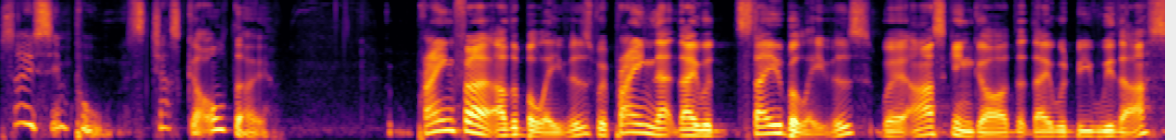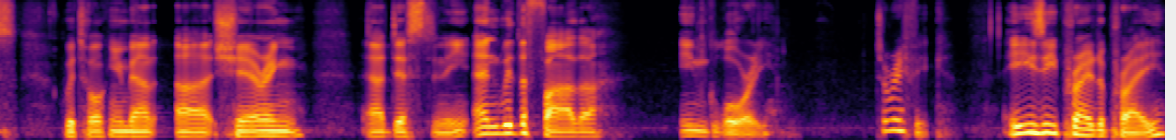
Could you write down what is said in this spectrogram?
So simple. It's just gold, though. Praying for other believers, we're praying that they would stay believers. We're asking God that they would be with us. We're talking about uh, sharing our destiny and with the Father in glory. Terrific. Easy prayer to pray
